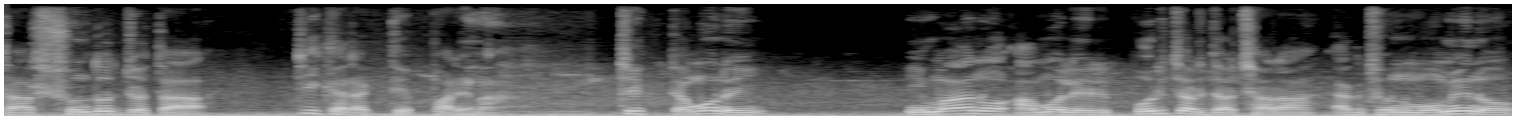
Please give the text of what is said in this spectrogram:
তার সৌন্দর্যতা টিকে রাখতে পারে না। ঠিক তেমনই ইমান ও আমলের পরিচর্যা ছাড়া একজন মমিনও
